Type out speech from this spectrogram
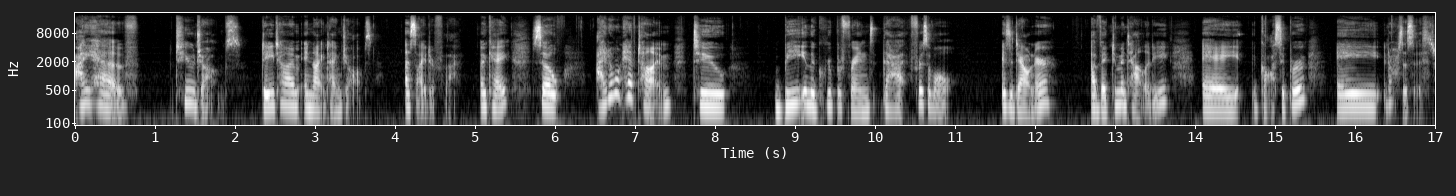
I have two jobs, daytime and nighttime jobs, aside of that. Okay, so I don't have time to be in the group of friends that, first of all, is a downer, a victim mentality, a gossiper, a narcissist.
